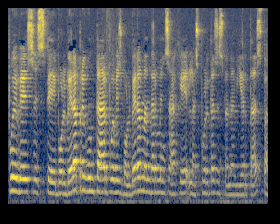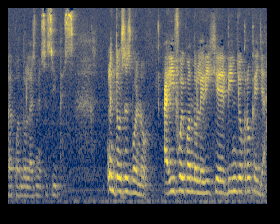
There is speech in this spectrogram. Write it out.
puedes este, volver a preguntar, puedes volver a mandar mensaje, las puertas están abiertas para cuando las necesites. Entonces, bueno, ahí fue cuando le dije, Dean, yo creo que ya.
